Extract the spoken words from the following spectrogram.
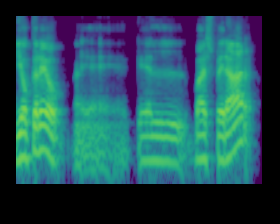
Yo creo eh, que él va a esperar,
